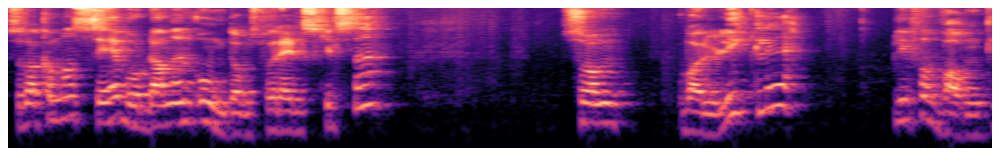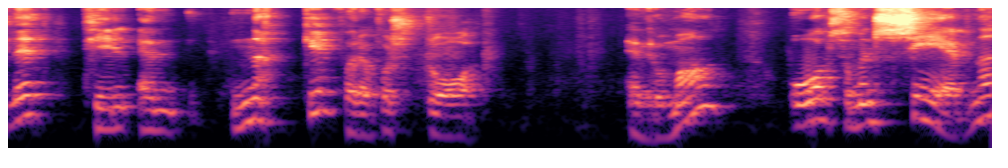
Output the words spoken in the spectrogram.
Så da kan man se hvordan en ungdomsforelskelse som var ulykkelig, blir forvandlet til en nøkkel for å forstå en roman, og som en skjebne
